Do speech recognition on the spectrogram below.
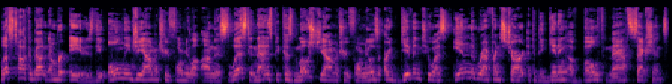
Let's talk about number eight is the only geometry formula on this list, and that is because most geometry formulas are given to us in the reference chart at the beginning of both math sections.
